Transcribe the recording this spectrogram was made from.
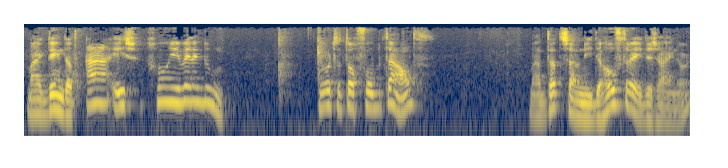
Maar ik denk dat A is gewoon je werk doen. Je wordt er toch voor betaald. Maar dat zou niet de hoofdreden zijn hoor.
